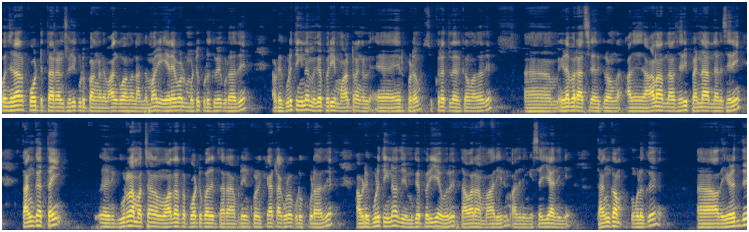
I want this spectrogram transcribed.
கொஞ்ச நேரம் போட்டு தரேன்னு சொல்லி கொடுப்பாங்கல்ல வாங்குவாங்கல்ல அந்த மாதிரி இறைவல் மட்டும் கொடுக்கவே கூடாது. அப்படி கொடுத்தீங்கன்னா மிகப்பெரிய மாற்றங்கள் ஏற்படும். சுக்கிரத்தில் இருக்கிறவங்க அதாவது இடபராசியில் இருக்கிறவங்க அது ஆணாக இருந்தாலும் சரி பெண்ணாக இருந்தாலும் சரி தங்கத்தை குர்ரா மச்சான் மோதிரத்தை போட்டு பார்த்துட்டு தரேன் அப்படின்னு கூட கேட்டால் கூட கொடுக்கக்கூடாது. அப்படி கொடுத்தீங்கன்னா அது மிகப்பெரிய ஒரு தவறாக மாறிடும். அதை நீங்கள் செய்யாதீங்க. தங்கம் உங்களுக்கு அதை எழுந்து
